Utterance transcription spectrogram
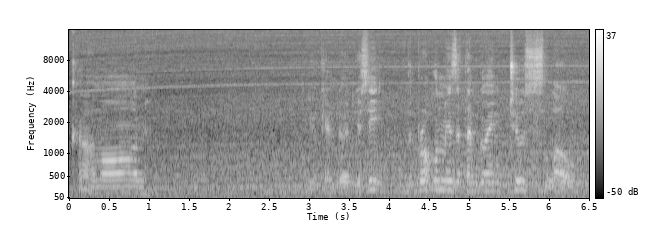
Come on. You can do it. You see, the problem is that I'm going too slow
